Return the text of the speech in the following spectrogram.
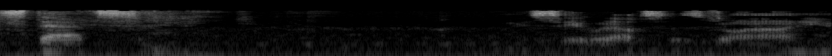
stats. Let me see what else is going on here.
